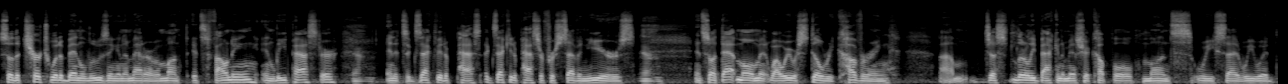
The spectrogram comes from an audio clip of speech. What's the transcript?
So the church would have been losing in a matter of a month its founding and lead pastor Yeah. and its executive, pas- executive pastor for seven years. Yeah. And so at that moment, while we were still recovering, um, just literally back in the ministry a couple months, we said we would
